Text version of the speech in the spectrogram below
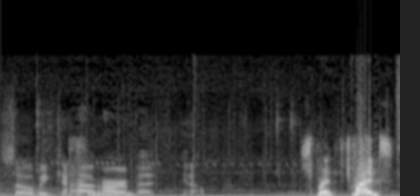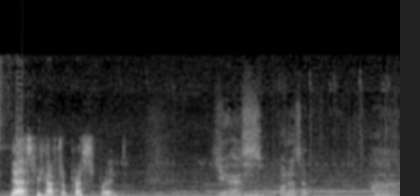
so we kind of are bit, you know. Sprint! Sprint! Yes, we have to press sprint. Yes. What is it? Ah,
